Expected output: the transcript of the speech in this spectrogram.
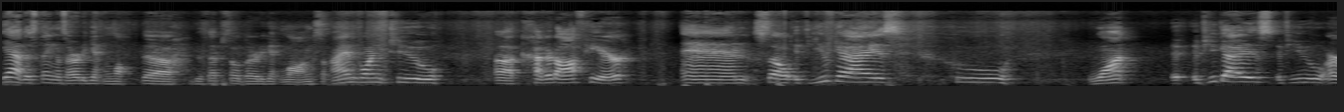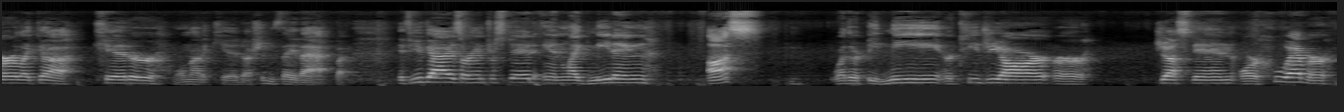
yeah, this thing is already getting long. Uh, this episode's already getting long, so I'm going to uh, cut it off here. And so, if you guys who want if you guys if you are like a kid or well not a kid i shouldn't say that but if you guys are interested in like meeting us whether it be me or tgr or justin or whoever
